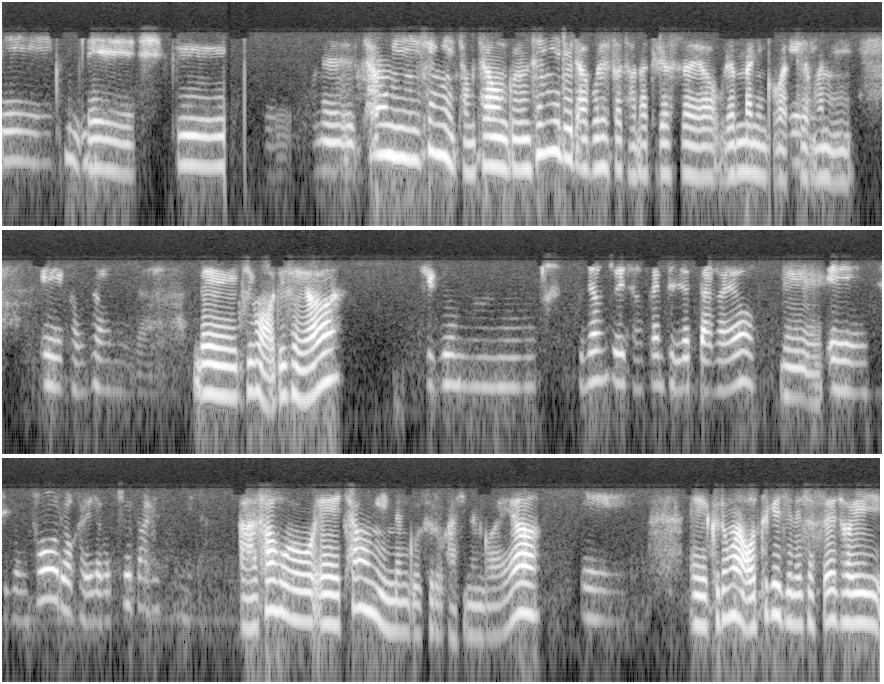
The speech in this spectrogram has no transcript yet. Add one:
예, 네, 그 오늘 창희 생일 정창훈 군 생일이라고 해서 전화 드렸어요. 오랜만인 것 같아요, 예. 어머니. 예, 감사합니다. 네, 지금 어디세요? 지금 분향소에 잠깐 들렸다가요. 네, 예, 지금 서울로 가려고 출발했습니다. 아 서호에 차웅이 있는 곳으로 가시는 거예요? 예, 네, 그동안 어떻게 지내셨어요? 저희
